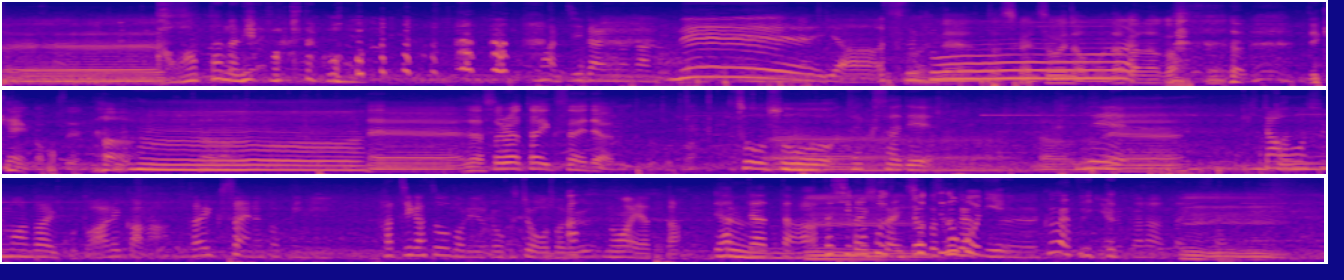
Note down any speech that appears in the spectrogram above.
えー。変わったんだねやっぱ北子。まあ時代の波ねえ。いやーすごい、やね。確かにそういうのもなかなか できへんかもしれんな、うーん。えー、それは体育祭であるってことか。そうそう体育祭で。なるほどね。北大島太鼓とあれかな。体育祭の時に8月踊りを6丁踊るのはやった。やったやった、うん。私もそ,、っちの方に9月にやるから体うんうんうん。育祭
